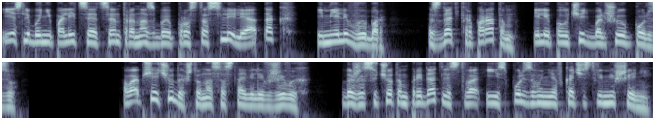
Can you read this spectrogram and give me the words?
Если бы не полиция центра, нас бы просто слили, а так имели выбор — сдать корпоратам или получить большую пользу. Вообще чудо, что нас оставили в живых, даже с учетом предательства и использования в качестве мишени.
